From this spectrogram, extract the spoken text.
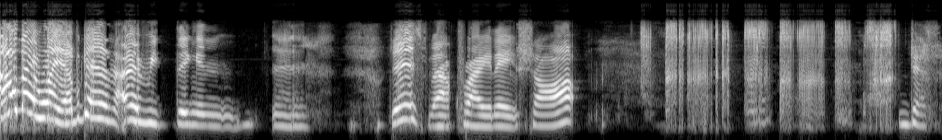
Oh I'm getting everything in uh, this Black Friday shop. Just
